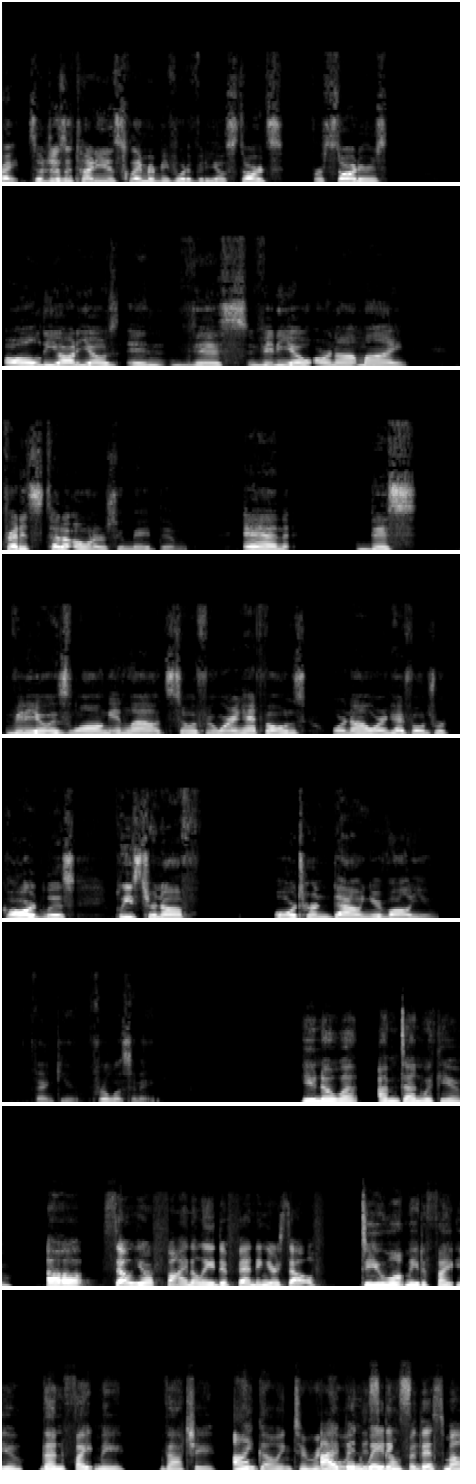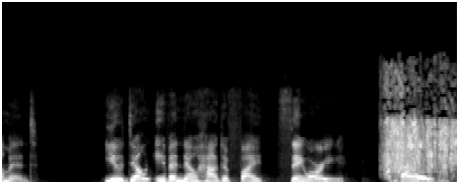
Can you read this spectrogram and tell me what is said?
Alright, so just a tiny disclaimer before the video starts. For starters, all the audios in this video are not mine. Credits to the owners who made them. And this video is long and loud, so if you're wearing headphones or not wearing headphones, regardless, please turn off or turn down your volume. Thank you for listening. You know what? I'm done with you. Oh, so you're finally defending yourself. Do you want me to fight you? Then fight me, Vachi. I'm going to record I've been this waiting for this moment. You don't even know how to fight Sayori. Ouch!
